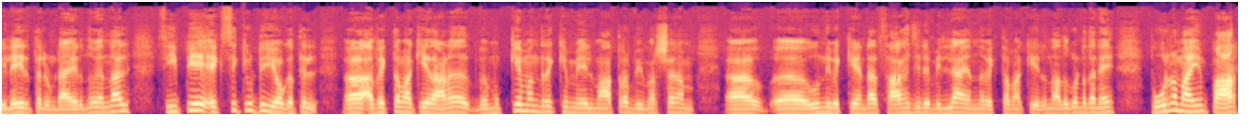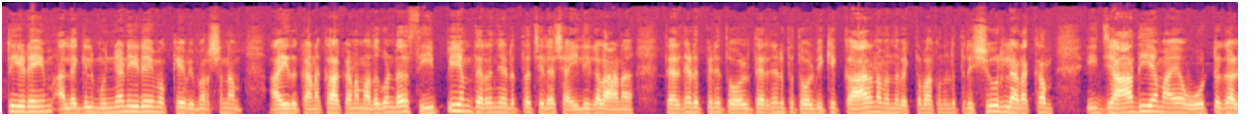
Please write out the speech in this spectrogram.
വിലയിരുത്തലുണ്ടായിരുന്നു. എന്നാൽ സി പി ഐ എക്സിക്യൂട്ടീവ് യോഗത്തിൽ വ്യക്തമാക്കിയതാണ്. മുഖ്യമന്ത്രിക്ക് മേൽ മാത്രം വിമർശനം ഊന്നിവെക്കേണ്ട സാഹചര്യമില്ല എന്ന് വ്യക്തമാക്കിയിരുന്നു. അതുകൊണ്ട് തന്നെ പൂർണമായും പാർട്ടിയുടെയും അല്ലെങ്കിൽ മുന്നണിയുടെയും ഒക്കെ വിമർശനം ഇത് കണക്കാക്കണം. അതുകൊണ്ട് സി പി എം തെരഞ്ഞെടുത്ത ചില ശൈലികളാണ് തെരഞ്ഞെടുപ്പിന് തോൽ തെരഞ്ഞെടുപ്പ് തോൽവിക്ക് കാരണമെന്ന് വ്യക്തമാക്കുന്നുണ്ട്. തൃശ്ശൂരിലടക്കം ഈ ജാതീയമായ വോട്ടുകൾ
